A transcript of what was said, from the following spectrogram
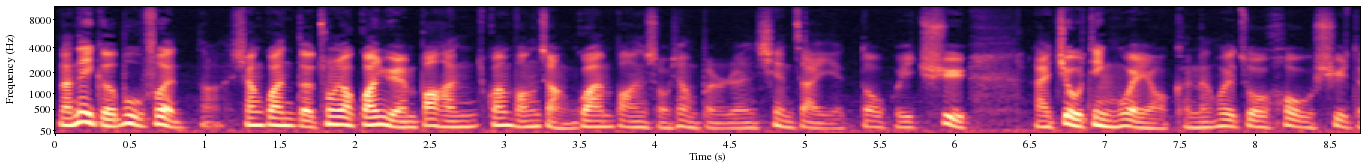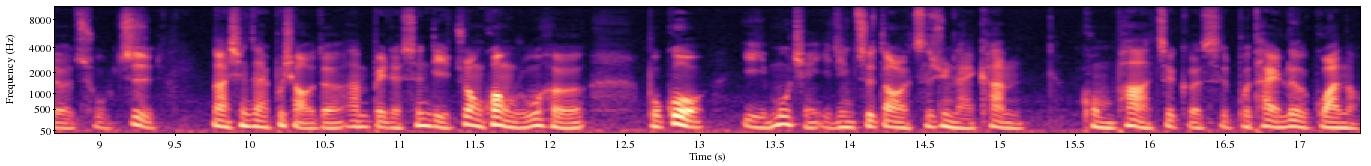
那内阁部分啊，相关的重要官员，包含官房长官，包含首相本人，现在也都回去来就定位哦，可能会做后续的处置。那现在不晓得安倍的身体状况如何，不过以目前已经知道的资讯来看，恐怕这个是不太乐观哦。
